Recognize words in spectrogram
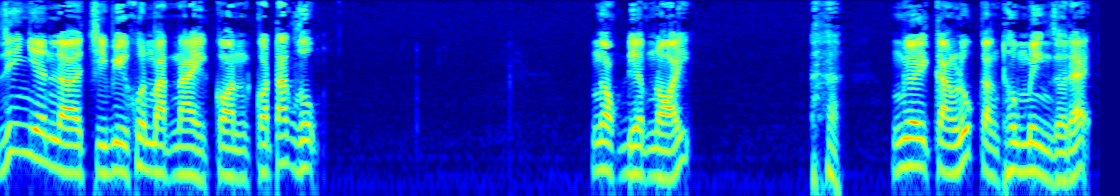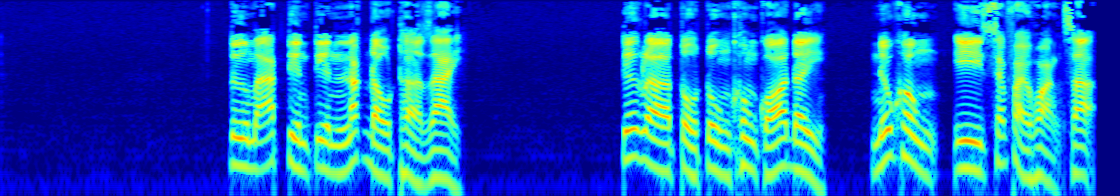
dĩ nhiên là chỉ vì khuôn mặt này còn có tác dụng. Ngọc Điệp nói, Ngươi càng lúc càng thông minh rồi đấy. Tư mã tiên tiên lắc đầu thở dài. Tiếc là tổ tùng không có ở đây, nếu không y sẽ phải hoảng sợ.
